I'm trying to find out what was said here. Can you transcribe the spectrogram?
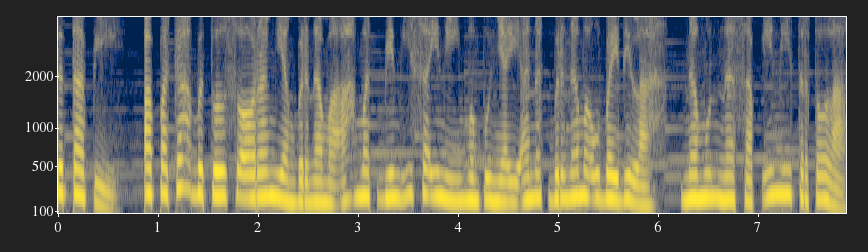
Tetapi, Apakah betul seorang yang bernama Ahmad bin Isa ini mempunyai anak bernama Ubaidillah, namun nasab ini tertolak?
